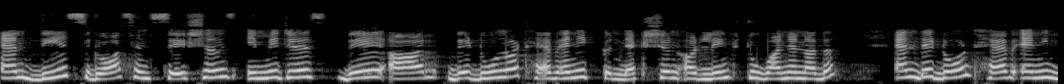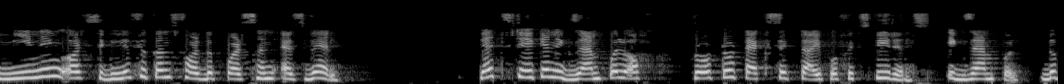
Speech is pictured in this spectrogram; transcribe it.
and these raw sensations, images, they do not have any connection or link to one another, and they don't have any meaning or significance for the person as well. Let's take an example of prototaxic type of experience. Example: the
